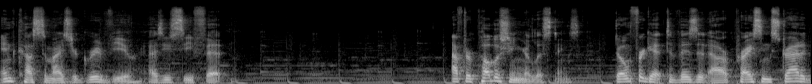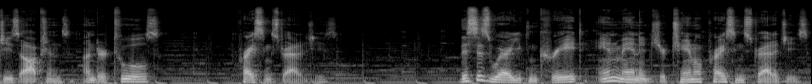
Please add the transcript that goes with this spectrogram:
and customize your grid view as you see fit. After publishing your listings, don't forget to visit our Pricing Strategies options under Tools, Pricing Strategies. This is where you can create and manage your channel pricing strategies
